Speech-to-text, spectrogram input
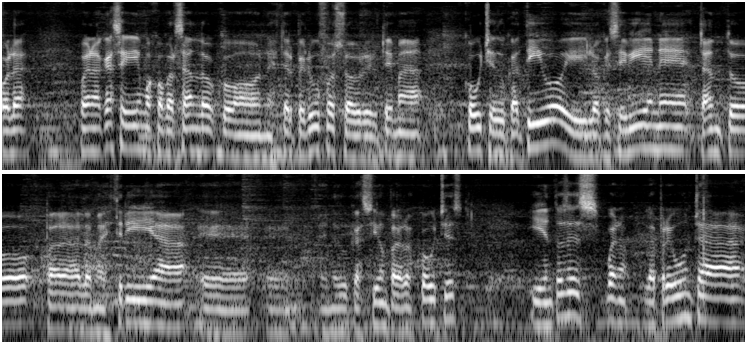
Hola. Bueno, acá seguimos conversando con Esther Perufo sobre el tema coach educativo y lo que se viene tanto para la maestría eh, en educación para los coaches. Y entonces, bueno, la pregunta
